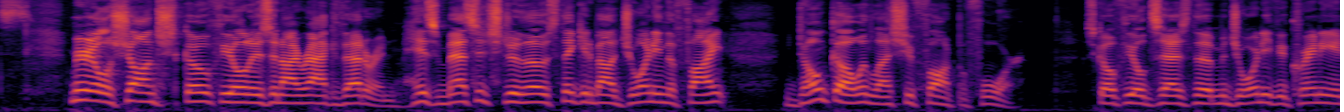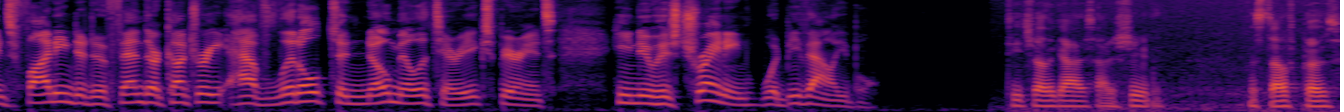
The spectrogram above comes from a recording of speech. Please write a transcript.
experience. Marine Sean Schofield is an Iraq veteran. His message to those thinking about joining the fight, don't go unless you fought before. Schofield says the majority of Ukrainians fighting to defend their country have little to no military experience. He knew his training would be valuable. Teach other guys how to shoot and stuff because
